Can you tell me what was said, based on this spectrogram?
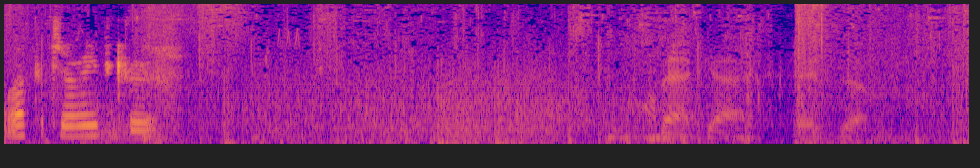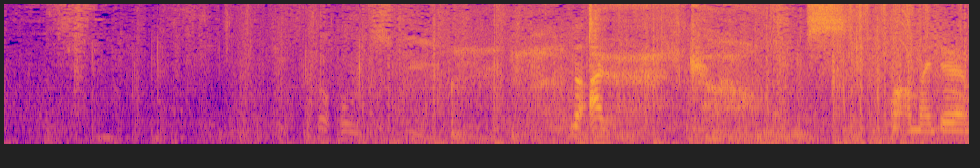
what happened to the Reaper crew? Bad guy. Heads up. Oh, excuse me. No, I, Comes. what am I doing?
